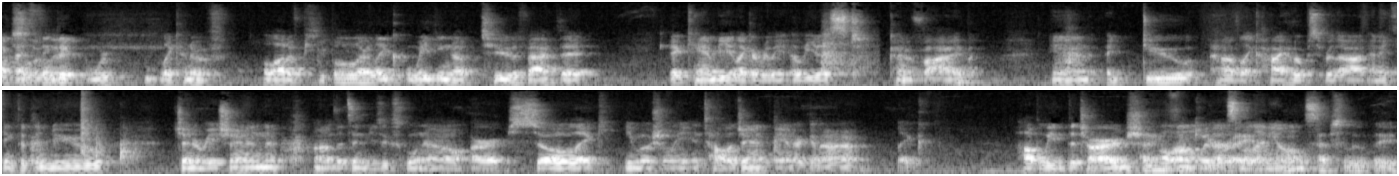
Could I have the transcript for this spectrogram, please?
Absolutely. I think that we're like kind of a lot of people are like waking up to the fact that it can be like a really elitist kind of vibe. And I do have like high hopes for that. And I think that the new generation um, that's in music school now are so like emotionally intelligent and are gonna like help lead the charge along with us right. millennials. Absolutely.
